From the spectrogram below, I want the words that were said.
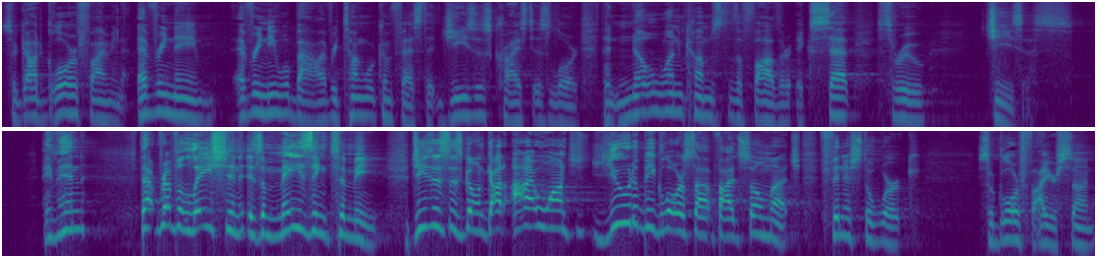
So, God, glorify me. In Every name, every knee will bow, every tongue will confess that Jesus Christ is Lord, that no one comes to the Father except through Jesus. Amen? That revelation is amazing to me. Jesus is going, God, I want you to be glorified so much. Finish the work. So glorify your Son.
